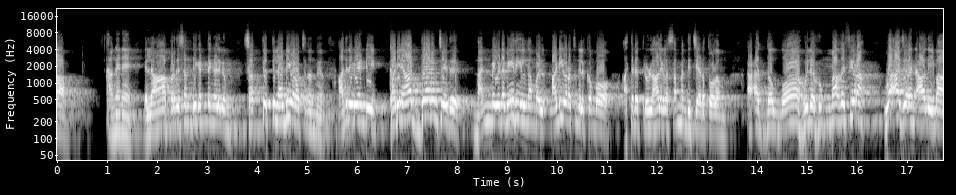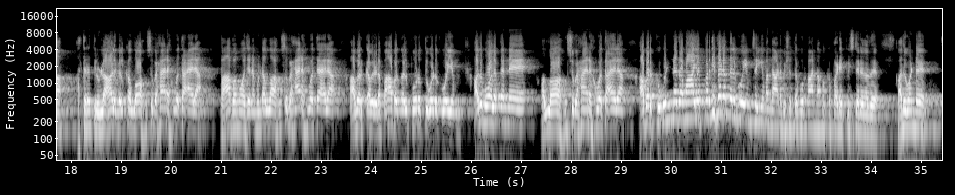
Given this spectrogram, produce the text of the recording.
അങ്ങനെ എല്ലാ പ്രതിസന്ധി ഘട്ടങ്ങളിലും സത്യത്തിൽ അടിയുറച്ചു നിന്ന് അതിനുവേണ്ടി കഠിനാധ്വാനം ചെയ്ത് നന്മയുടെ വീതിയിൽ നമ്മൾ അടിയുറച്ചു നിൽക്കുമ്പോ അത്തരത്തിലുള്ള ആളുകളെ സംബന്ധിച്ചിടത്തോളം അത്തരത്തിലുള്ള ആളുകൾക്ക് അള്ളാഹു സുബാനഹുല പാപമോചനമുണ്ട്. അള്ളാഹു സുബാനഹുല അവർക്ക് അവരുടെ പാപങ്ങൾ പുറത്തു കൊടുക്കുകയും അതുപോലെ തന്നെ അള്ളാഹു സുബാനഹുല അവർക്ക് ഉന്നതമായ പ്രതിഫലം നൽകുകയും ചെയ്യുമെന്നാണ് വിശുദ്ധ ഖുർആൻ നമുക്ക് പഠിപ്പിച്ചു തരുന്നത്. അതുകൊണ്ട്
